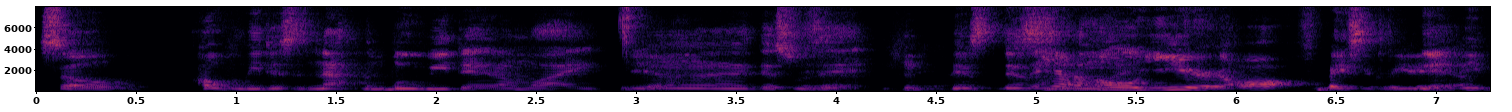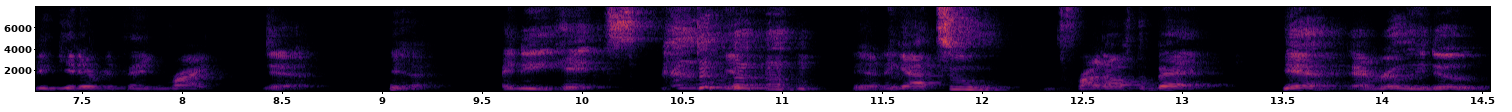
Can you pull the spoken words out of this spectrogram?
So hopefully this is not the movie that I'm like, Yeah. yeah, this was Yeah. it. Yeah. this, this They is had a whole one. year off, basically. They Yeah. need to get everything right. Yeah, Yeah. they need hits. Yeah. Yeah, they got two right off the bat. yeah, they really do.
